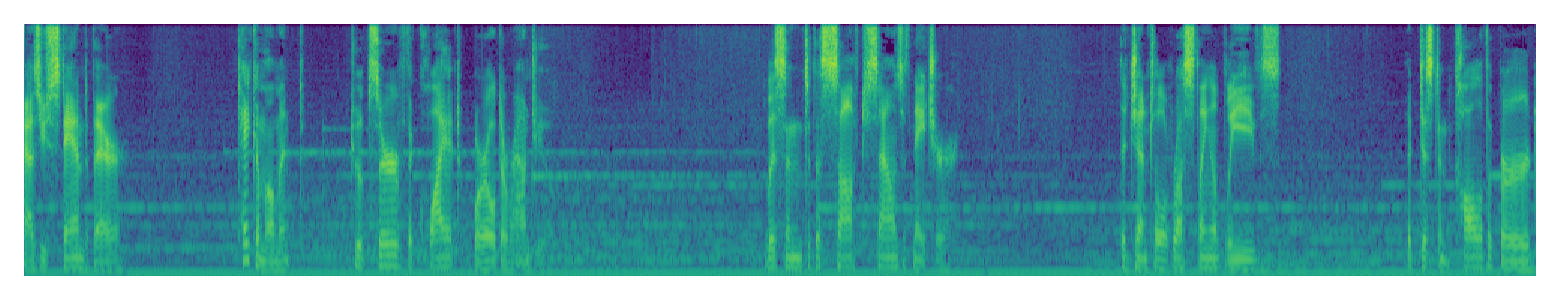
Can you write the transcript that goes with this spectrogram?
As you stand there, take a moment to observe the quiet world around you. Listen to the soft sounds of nature, the gentle rustling of leaves, the distant call of a bird,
